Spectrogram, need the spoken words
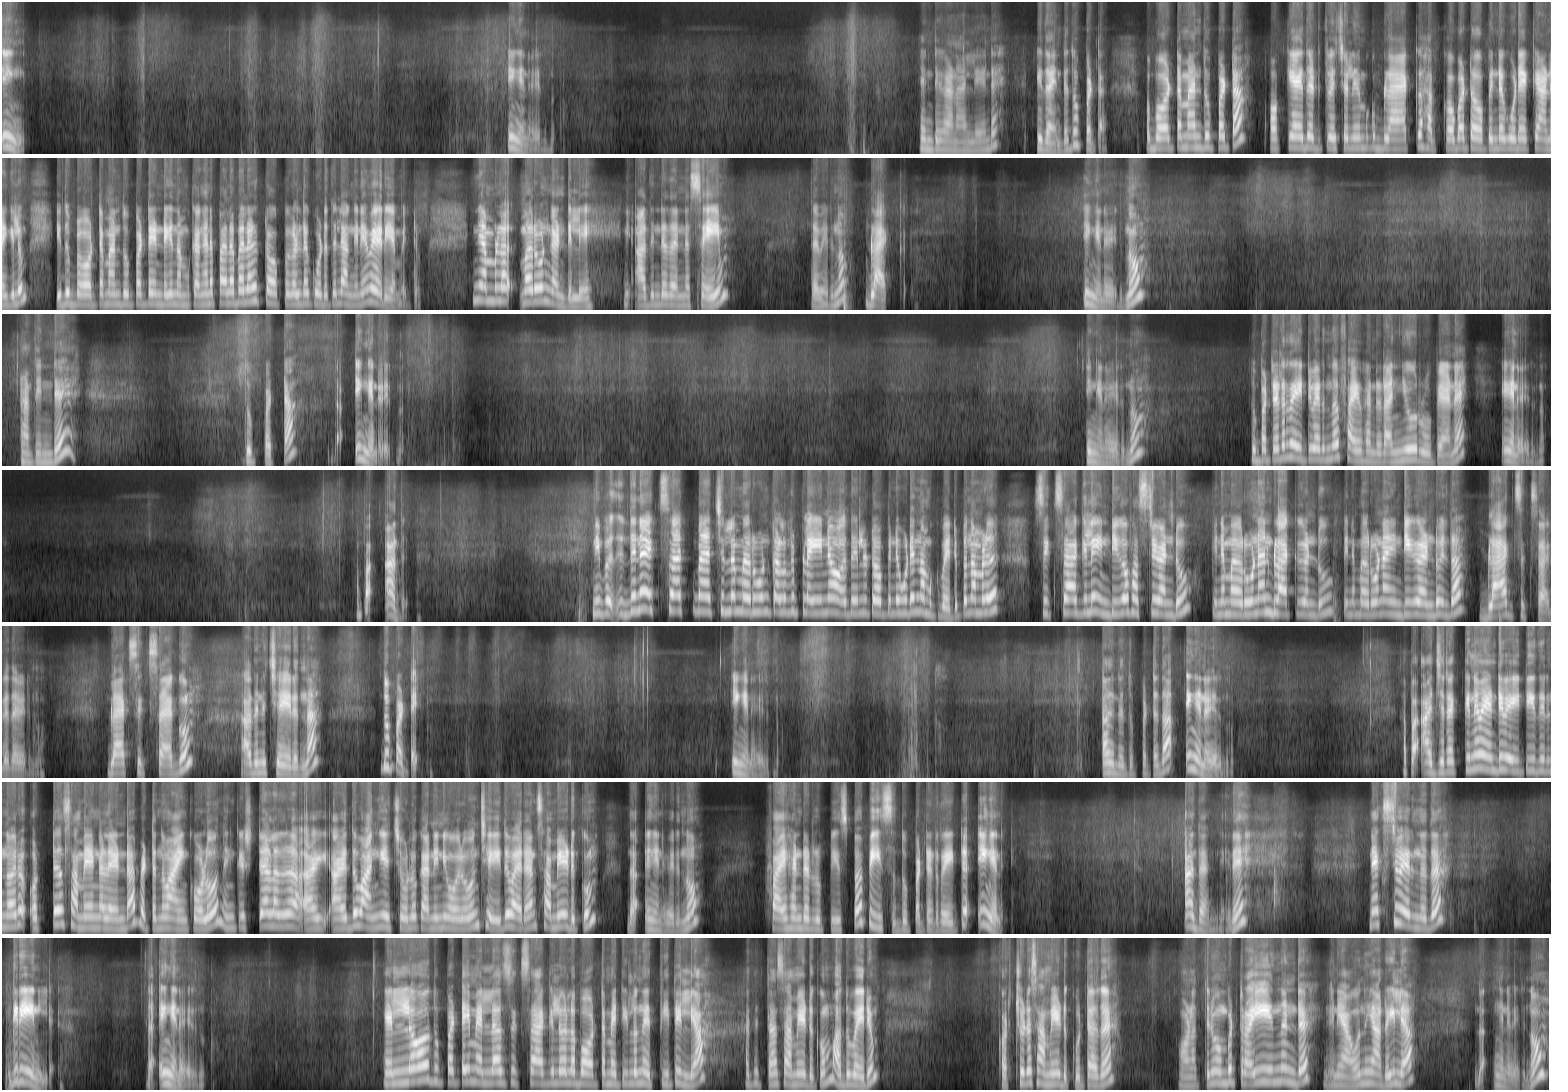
ഇങ്. ഇങ്ങനെ വരുന്നു. എന്ത് കാണാനല്ലേ എന്റെ? ഇതതിന്റെ ദുപ്പട്ട. അപ്പോൾ ബോട്ടം ആൻഡ് ദുപ്പട്ട ഓക്കെ ആയത് എടുത്ത് വെച്ചാൽ നമുക്ക് ബ്ലാക്ക് ഹക്കോബ ടോപ്പിന്റെ കൂടെയൊക്കെ ആണെങ്കിലും ഇത് ബോട്ടം ആൻഡ് ദുപ്പട്ട ഉണ്ടെങ്കിൽ നമുക്ക് അങ്ങനെ പല പല ടോപ്പുകളുടെ കൂട്ടത്തിൽ അങ്ങനെ വെയർ ചെയ്യാൻ പറ്റും. ഇനി നമ്മൾ മെറൂൺ കണ്ടില്ലേ? ഇനി അതിന്റെ തന്നെ സെയിം ഇതാ വരുന്നു ബ്ലാക്ക് ഇങ്ങനെ വരുന്നു. അതിന്റെ ദുപ്പട്ട ഇങ്ങനെ വരുന്നു. ഇങ്ങനെ വരുന്നു ദുപ്പട്ടയുടെ റേറ്റ് വരുന്നത് ഫൈവ് ഹൺഡ്രഡ് അഞ്ഞൂറ് രൂപയാണ്. ഇങ്ങനെ വരുന്നു. അപ്പം അത്. ഇനിയിപ്പോൾ ഇതിന് എക്സാക്ട് മാച്ചുള്ള മെറൂൺ കളർ പ്ലെയിനോ ഏതെങ്കിലും ടോപ്പിന്റെ കൂടെ നമുക്ക് പറ്റും. ഇപ്പോൾ നമ്മൾ സിക്സ് ആഗിൽ ഇൻഡിഗോ ഫസ്റ്റ് കണ്ടു പിന്നെ മെറൂൺ ആൻഡ് ബ്ലാക്ക് കണ്ടു പിന്നെ മെറൂൺ ആൻഡ് ഇൻഡിഗോ കണ്ടു ഇതാ ബ്ലാക്ക് സിക്സ് ആഗ് വരുന്നു. ബ്ലാക്ക് സിക്സ് ആഗും അതിന് ചേരുന്ന ദുപ്പട്ടയും. ഇങ്ങനെ വരുന്നു. അതിന്റെ ദുപ്പട്ടത ഇങ്ങനെ വരുന്നു. അപ്പോൾ അജരക്കിന് വേണ്ടി വെയിറ്റ് ചെയ്തിരുന്നവർ ഒട്ടും സമയം കളയണ്ട പെട്ടെന്ന് വാങ്ങിക്കോളൂ. നിങ്ങൾക്ക് ഇഷ്ടമുള്ളത് ആയി- ആയത് വാങ്ങി വെച്ചോളൂ. കാരണം ഇനി ഓരോന്നും ചെയ്ത് വരാൻ സമയമെടുക്കും ഇതാ ഇങ്ങനെ വരുന്നു. Five hundred rupees per piece ദുപ്പട്ടയുടെ റേറ്റ് ഇങ്ങനെ. അതങ്ങനെ. നെക്സ്റ്റ് വരുന്നത് ഗ്രീനിൽ ഇങ്ങനെ വരുന്നു. എല്ലോ ദുപ്പട്ടയും എല്ലാ സിക്സ് ആഗിലുള്ള ബോട്ടം മെറ്റീരിയലൊന്നും എത്തിയിട്ടില്ല. അതെത്താൻ സമയം എടുക്കും അത് വരും. കുറച്ചുകൂടെ സമയം എടുക്കും കേട്ടോ അത്. ഓണത്തിന് മുമ്പ് ട്രൈ ചെയ്യുന്നുണ്ട്. എങ്ങനെയാവും ഞാൻ അറിയില്ല. ഇതാ ഇങ്ങനെ വരുന്നു.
